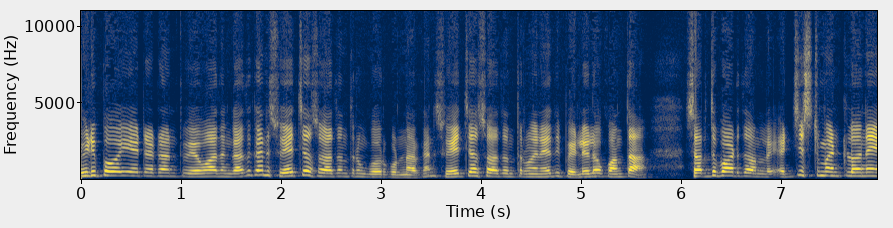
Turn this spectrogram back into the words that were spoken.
విడిపోయేటటువంటి వివాదం కాదు కానీ స్వేచ్ఛ స్వాతంత్రం కోరుకుంటున్నారు. కానీ స్వేచ్ఛ స్వాతంత్రం అనేది పెళ్ళిలో కొంత సర్దుబాటుతనంలో అడ్జస్ట్మెంట్లోనే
